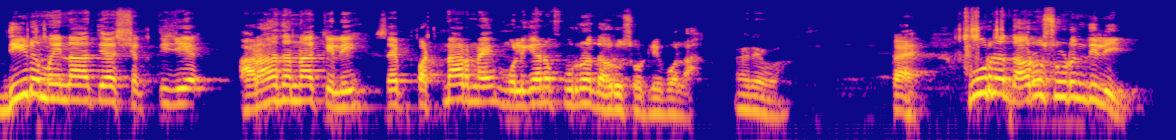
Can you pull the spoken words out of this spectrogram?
दीड महिना त्या शक्तीची आराधना केली. साहेब पटणार नाही. मुलग्यानं पूर्ण दारू सोडली बोला. अरे वा. काय? पूर्ण दारू सोडून दिली.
